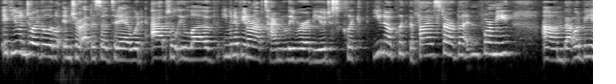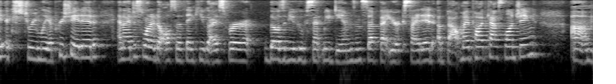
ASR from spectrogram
if you enjoyed the little intro episode today, I would absolutely love, even if you don't have time to leave a review, just click, you know, click the five star button for me. Um, that would be extremely appreciated. And I just wanted to also thank you guys for those of you who've sent me DMs and stuff that you're excited about my podcast launching. Um,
